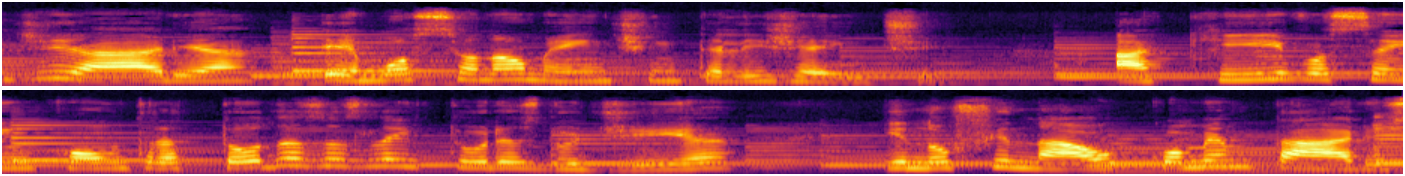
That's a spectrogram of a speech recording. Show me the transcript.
diária emocionalmente inteligente. Aqui você encontra todas as leituras do dia e no final comentários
